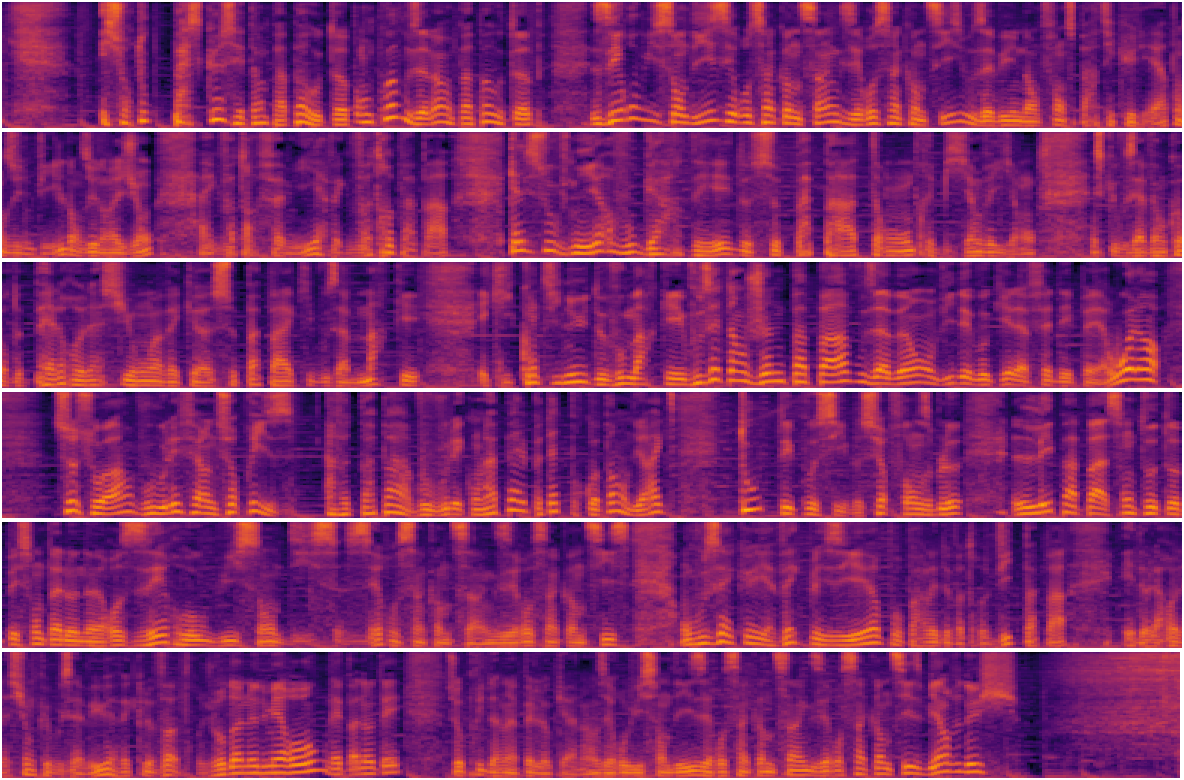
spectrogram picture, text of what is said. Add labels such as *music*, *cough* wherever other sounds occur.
et surtout parce que c'est un papa au top. En quoi vous avez un papa au top? 0810 055 056, vous avez une enfance particulière dans une ville, dans une région, avec votre famille, avec votre papa. Quel souvenir vous gardez de ce papa tendre et bienveillant? Est-ce que vous avez encore de belles relations avec euh, ce papa qui vous a marqué et qui continue de vous marquer? Vous êtes un jeune papa, vous avez envie d'évoquer la fête des pères. Ou alors, ce soir, vous voulez faire une surprise à votre papa, vous voulez qu'on l'appelle, peut-être pourquoi pas en direct. Tout est possible sur France Bleu. Les papas sont au top et sont à l'honneur au 0810 055 056. On vous accueille avec plaisir pour parler de votre vie de papa et de la relation que vous avez eue avec le vôtre. Je vous redonne le numéro, vous l'avez pas noté? C'est au prix d'un appel local, hein, 0810 055 056. Bienvenue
